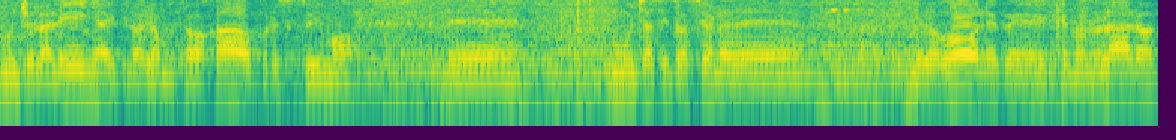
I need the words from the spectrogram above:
mucho la línea y que lo habíamos trabajado, por eso tuvimos eh, muchas situaciones de, de los goles que, que nos anularon.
